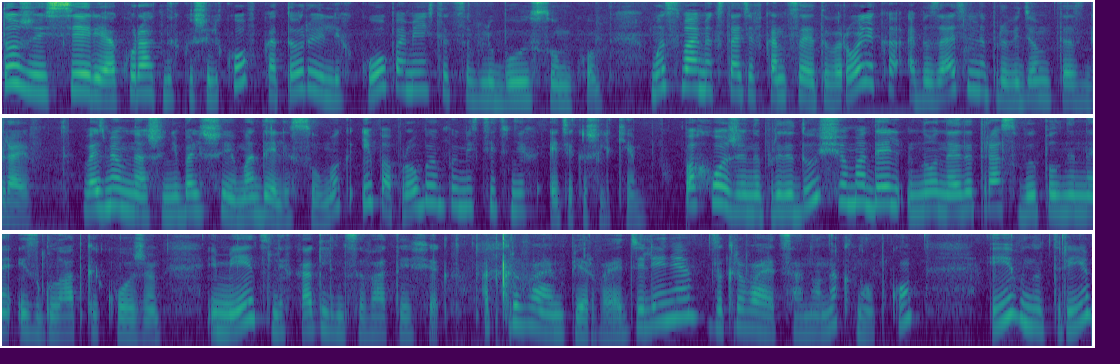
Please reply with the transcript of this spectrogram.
Тоже из серии аккуратных кошельков, которые легко поместятся в любую сумку. Мы с вами, кстати, в конце этого ролика обязательно проведем тест-драйв. Возьмем наши небольшие модели сумок и попробуем поместить в них эти кошельки. Похожие на предыдущую модель, но на этот раз выполненная из гладкой кожи. Имеет слегка глинцеватый эффект. Открываем первое отделение, закрывается оно на кнопку. И внутри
